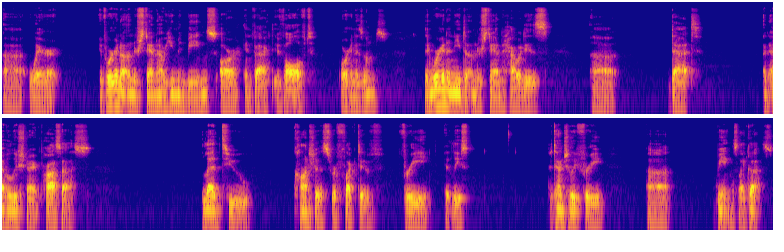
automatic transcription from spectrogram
uh, where if we're going to understand how human beings are, in fact, evolved organisms, then we're going to need to understand how it is uh, that an evolutionary process led to conscious, reflective, free, at least potentially free uh, beings like us.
